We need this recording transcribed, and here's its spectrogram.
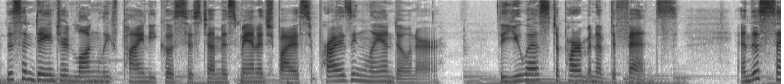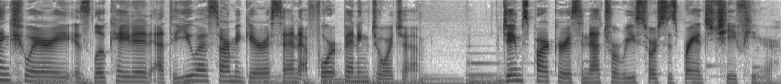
This endangered longleaf pine ecosystem is managed by a surprising landowner, the U.S. Department of Defense. And this sanctuary is located at the U.S. Army garrison at Fort Benning, Georgia. James Parker is the Natural Resources Branch Chief here.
